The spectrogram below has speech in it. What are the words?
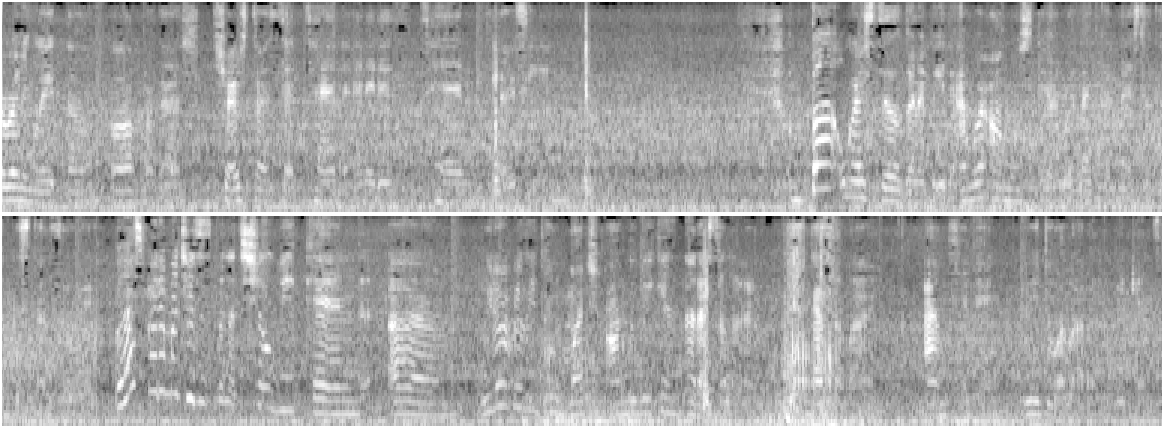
We're running late though. Oh my gosh. Church starts at 10 and it is 10:13. But we're still gonna be there, and we're almost there. We're like a nice little distance away. But that's pretty much it. It's been a chill weekend. Um, we don't really do much on the weekends. No, that's a lie. That's a lie. I'm fibbing. We do a lot on the weekends.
